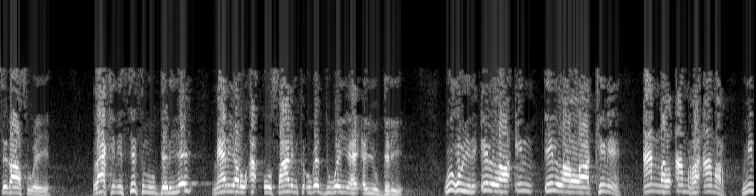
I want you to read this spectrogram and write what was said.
sidaas weeye laakiin istinuu geliyey meel yar uu saalimka uga duwan yahay ayuu geliyey wuxuu yidhi ilaa in ilaa laakine ana alamra amar min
